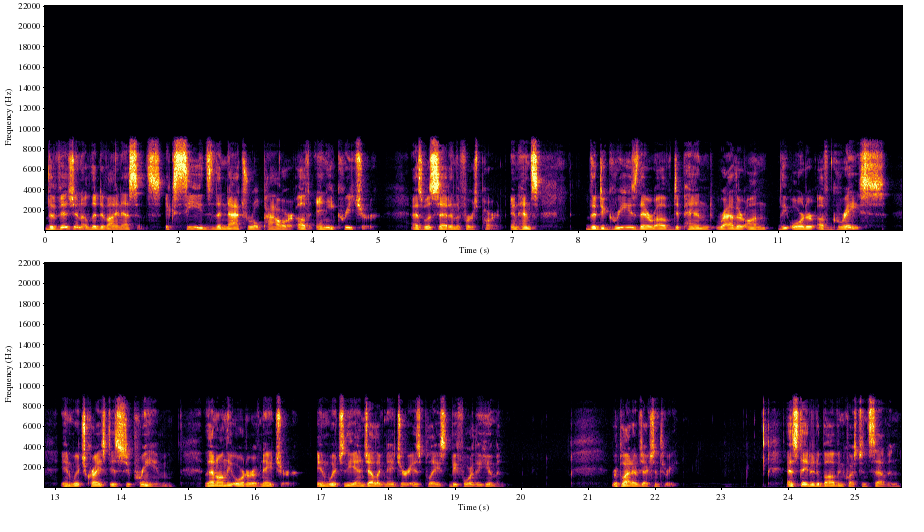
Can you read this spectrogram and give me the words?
The vision of the divine essence exceeds the natural power of any creature, as was said in the first part, and hence the degrees thereof depend rather on the order of grace in which Christ is supreme than on the order of nature in which the angelic nature is placed before the human. Reply objection 3. As stated above in question 7,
